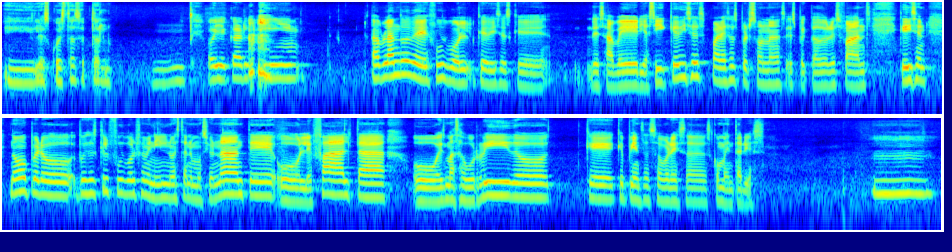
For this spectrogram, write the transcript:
y les cuesta aceptarlo. Mm. Oye, Carl, y hablando de fútbol, que dices que de saber y así, ¿qué dices para esas personas, espectadores, fans, que dicen, no, pero pues es que el fútbol femenil no es tan emocionante, o le falta, o es más aburrido? ¿Qué, qué piensas sobre esos comentarios? Mm.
